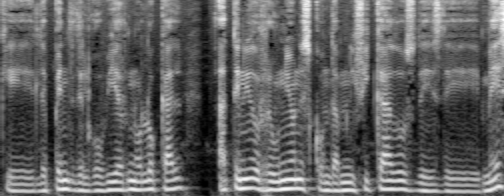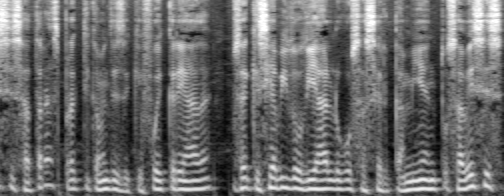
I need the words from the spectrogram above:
que depende del gobierno local, ha tenido reuniones con damnificados desde meses atrás, prácticamente desde que fue creada. O sea que sí ha habido diálogos, acercamientos, a veces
